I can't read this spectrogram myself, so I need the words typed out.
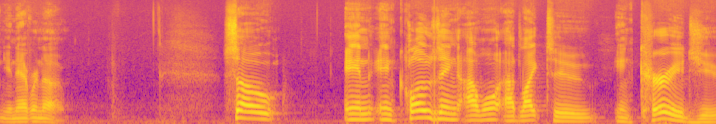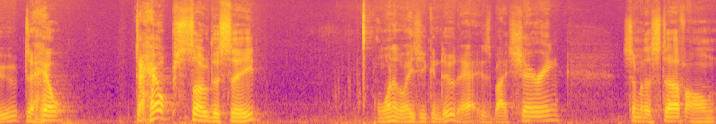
You never know. So, in, in closing, I want, I'd like to encourage you to help, to help sow the seed. One of the ways you can do that is by sharing some of the stuff on,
